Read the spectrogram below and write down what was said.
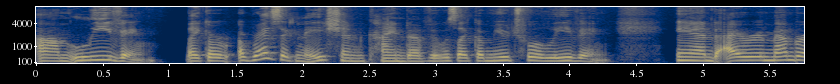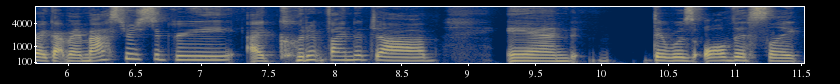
um, leaving, like a, a resignation, kind of. It was like a mutual leaving. And I remember I got my master's degree, I couldn't find a job, and there was all this like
